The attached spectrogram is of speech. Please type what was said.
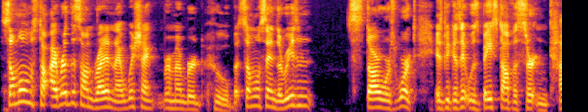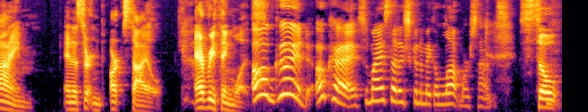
someone was. Ta- I read this on Reddit, and I wish I remembered who, but someone was saying the reason Star Wars worked is because it was based off a certain time and a certain art style. Everything was. oh good okay so my aesthetic's gonna make a lot more sense So,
